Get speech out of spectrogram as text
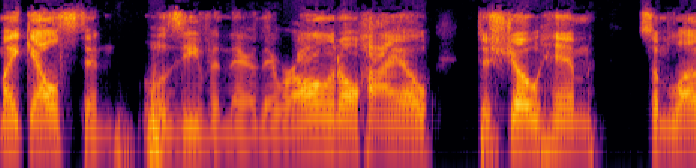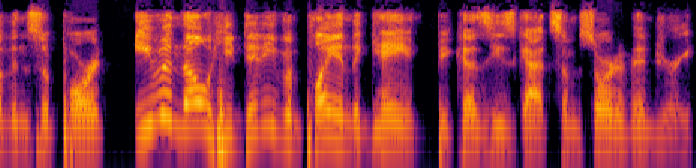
Mike Elston was even there. They were all in Ohio to show him some love and support, even though he didn't even play in the game because he's got some sort of injury.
